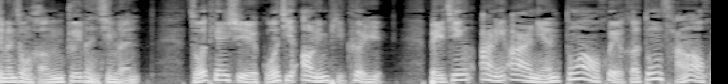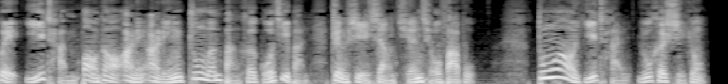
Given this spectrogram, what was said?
新闻纵横追问新闻：昨天是国际奥林匹克日，北京2022年冬奥会和冬残奥会遗产报告2020中文版和国际版正式向全球发布。冬奥遗产如何使用？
